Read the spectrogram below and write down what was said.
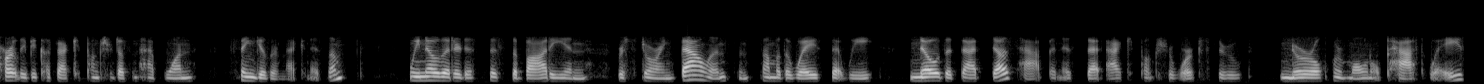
partly because acupuncture doesn't have one singular mechanism. We know that it assists the body in restoring balance, and some of the ways that we know that that does happen is that acupuncture works through neural hormonal pathways.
